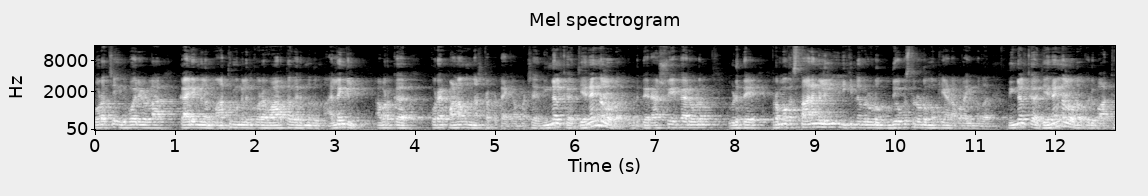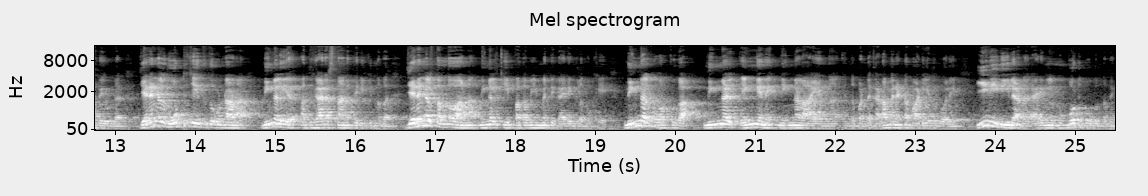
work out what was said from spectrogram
കുറച്ച് ഇതുപോലെയുള്ള കാര്യങ്ങളും മാധ്യമങ്ങളിൽ കുറെ വാർത്ത വരുന്നതും അല്ലെങ്കിൽ അവർക്ക് കുറെ പണവും നഷ്ടപ്പെട്ടേക്കാം. പക്ഷേ നിങ്ങൾക്ക് ജനങ്ങളോട് ഇവിടുത്തെ രാഷ്ട്രീയക്കാരോടും ഇവിടുത്തെ പ്രമുഖ സ്ഥാനങ്ങളിൽ ഇരിക്കുന്നവരോടും ഉദ്യോഗസ്ഥരോടും ഒക്കെയാണ് പറയുന്നത്. നിങ്ങൾക്ക് ജനങ്ങളോട് ഒരു ബാധ്യതയുണ്ട്. ജനങ്ങൾ വോട്ട് ചെയ്തതുകൊണ്ടാണ് നിങ്ങൾ ഈ അധികാര സ്ഥാനത്തിരിക്കുന്നത്. ജനങ്ങൾ തന്നതാണ് നിങ്ങൾക്ക് ഈ പദവിയും മറ്റു കാര്യങ്ങളുമൊക്കെ. നിങ്ങൾ ഓർക്കുക നിങ്ങൾ എങ്ങനെ നിങ്ങളായെന്ന് എന്ന് പണ്ട് കടമനിട്ട പാടിയതുപോലെ ഈ രീതിയിലാണ് കാര്യങ്ങൾ മുമ്പോട്ട് പോകുന്നതെങ്കിൽ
